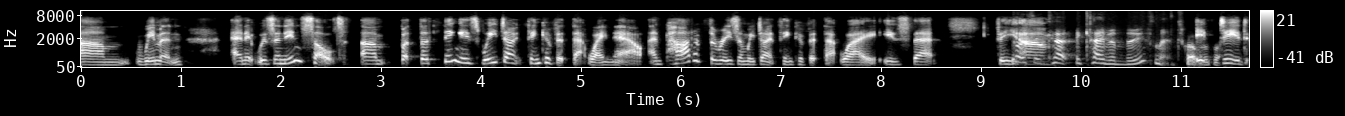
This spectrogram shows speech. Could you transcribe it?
um, women. And it was an insult. Um, but the thing is, we don't think of it that way now. And part of the reason we don't think of it that way is that the um, it became a movement. Probably. It did.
